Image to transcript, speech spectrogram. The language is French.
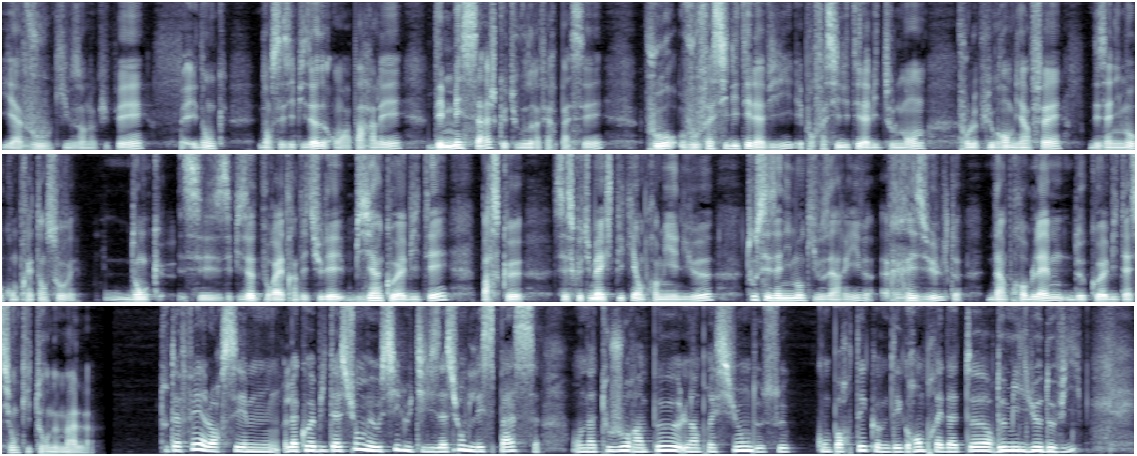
il y a vous qui vous en occupez. Et donc, dans ces épisodes, on va parler des messages que tu voudrais faire passer pour vous faciliter la vie et pour faciliter la vie de tout le monde pour le plus grand bienfait des animaux qu'on prétend sauver. Donc ces épisodes pourraient être intitulés Bien cohabiter parce que c'est ce que tu m'as expliqué en premier lieu, tous ces animaux qui vous arrivent résultent d'un problème de cohabitation qui tourne mal. Tout à fait. Alors c'est hum, la cohabitation, mais aussi l'utilisation de l'espace. On a toujours un peu l'impression de se comporter comme des grands prédateurs de milieux de vie.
